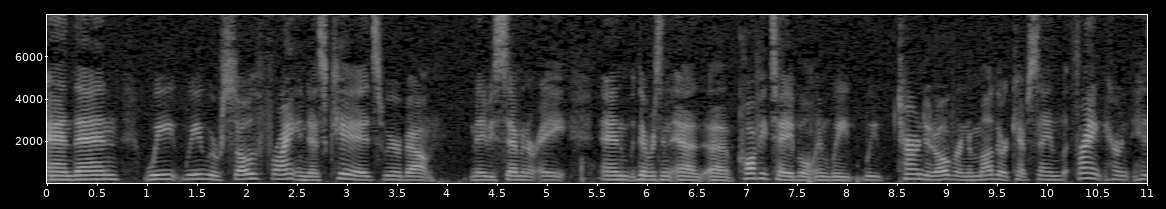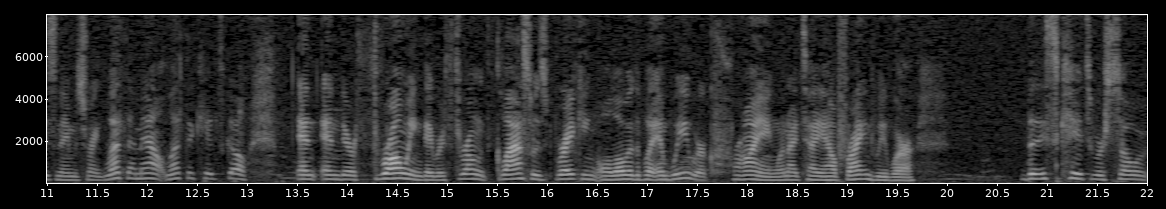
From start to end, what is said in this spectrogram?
And then we we were so frightened as kids. We were about maybe seven or eight, and there was an, uh, a coffee table, and we we turned it over, and the mother kept saying, "Frank, her, his name is Frank. Let them out. Let the kids go." And and they're throwing. They were throwing. Glass was breaking all over the place, and we were crying. When I tell you how frightened we were these kids were so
